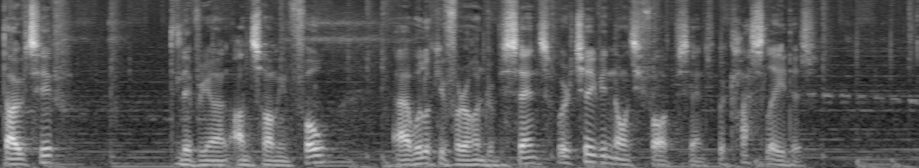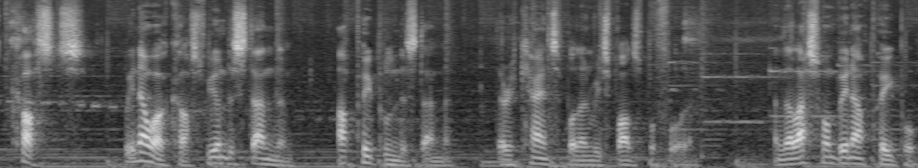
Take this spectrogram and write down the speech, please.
DOTIF, delivery on, on time in full. Uh, we're looking for 100%, we're achieving 95%, we're class leaders. Costs, we know our costs, we understand them, our people understand them, they're accountable and responsible for them. And the last one being our people.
